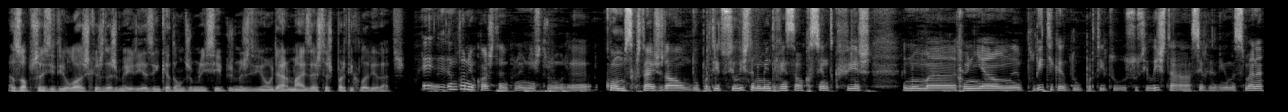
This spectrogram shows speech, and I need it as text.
as opções ideológicas das maiorias em cada um dos municípios, mas deviam olhar mais estas particularidades. É, António Costa, o Primeiro-Ministro, eh, como secretário-geral do Partido Socialista, numa intervenção recente que fez numa reunião eh, política do Partido Socialista há cerca de uma semana,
